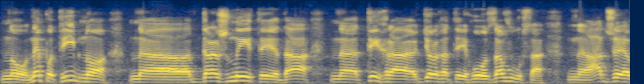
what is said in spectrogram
ну не потрібно дражнити да тигра, дергати його за вуса, адже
